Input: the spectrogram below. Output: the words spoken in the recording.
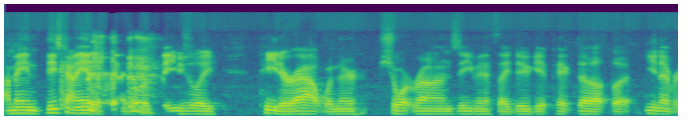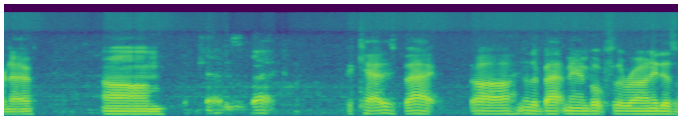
I mean, these kind of independent books, they usually peter out when they're short runs, even if they do get picked up, but you never know. Um, the Cat is back. the cat is back. Uh, another Batman book for the run. It is.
